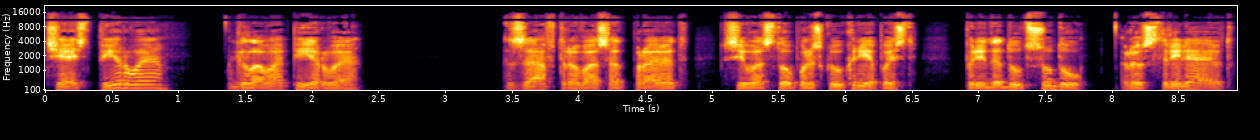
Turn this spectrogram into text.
Часть первая, глава первая. Завтра вас отправят в Севастопольскую крепость, предадут суду, расстреляют.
